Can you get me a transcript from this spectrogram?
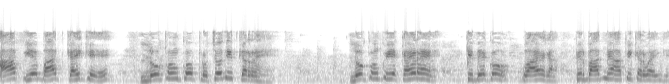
आप ये बात कह के लोगों को प्रचोदित कर रहे हैं। लोगों को ये कह रहे हैं कि देखो, वो आएगा। फिर बाद में आप ही करवाएँगे।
